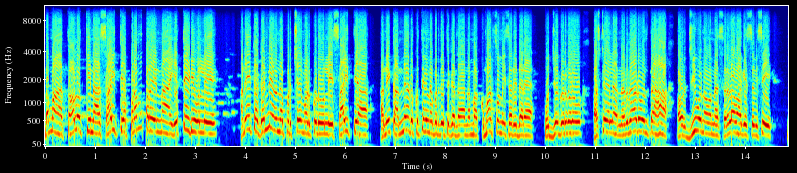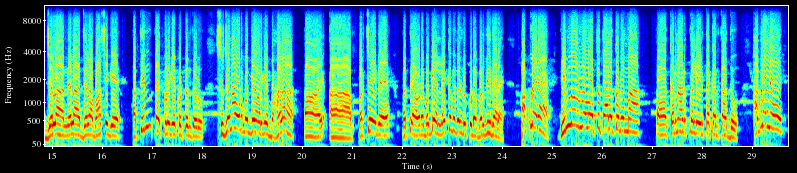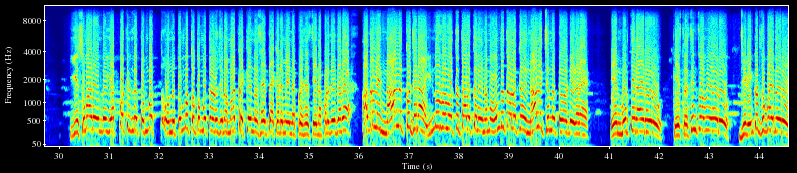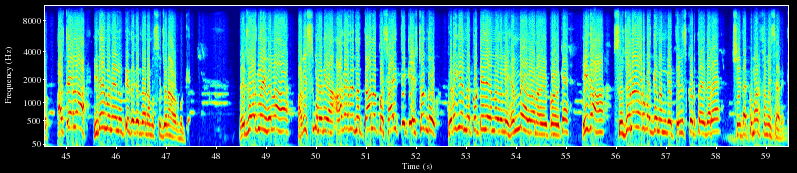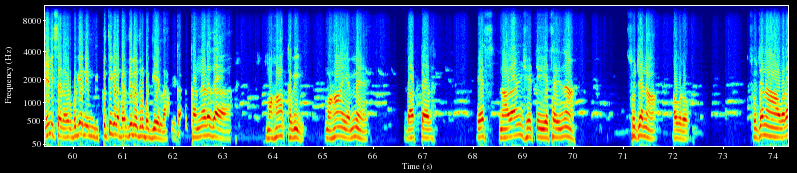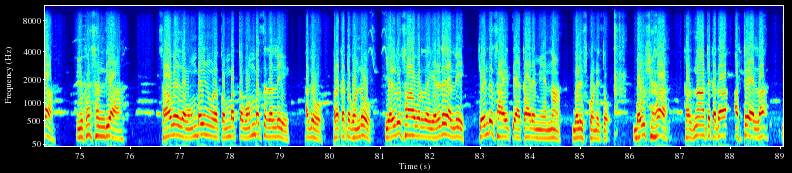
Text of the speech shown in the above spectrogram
ನಮ್ಮ ತಾಲೂಕಿನ ಸಾಹಿತ್ಯ ಪರಂಪರೆಯನ್ನ ಎತ್ತಿ ಹಿಡಿಯುವಲ್ಲಿ ಅನೇಕ ಗಣ್ಯರನ್ನ ಪರಿಚಯ ಮಾಡಿಕೊಡುವಲ್ಲಿ ಸಾಹಿತ್ಯ ಅನೇಕ ಹನ್ನೆರಡು ಕೃತಿಗಳನ್ನ ಬರೆದಿರ್ತಕ್ಕಂತಹ ನಮ್ಮ ಕುಮಾರಸ್ವಾಮಿ ಸರ್ ಇದ್ದಾರೆ. ಪೂಜ್ಯ ಗುರುಗಳು, ಅಷ್ಟೇ ಅಲ್ಲ, ನಡೆದಾಡುವಂತಹ ಅವ್ರ ಜೀವನವನ್ನ ಸರಳವಾಗಿ ಸವಿಸಿ ಜಲ, ನೆಲ, ಜಲ ಭಾಷೆಗೆ ಅತ್ಯಂತ ಕೊಡುಗೆ ಕೊಟ್ಟಂತವ್ರು ಸುಜನಾ ಅವ್ರ ಬಗ್ಗೆ ಅವ್ರಿಗೆ ಬಹಳ ಪರಿಚಯ ಇದೆ. ಮತ್ತೆ ಅವರ ಬಗ್ಗೆ ಲೇಖನಗಳನ್ನು ಕೂಡ ಬರೆದಿದ್ದಾರೆ. ಆದ್ಮೇಲೆ ಇನ್ನೂರ ನಲವತ್ತು ತಾಲೂಕು ನಮ್ಮ ಕರ್ನಾಟಕದಲ್ಲಿ ಇರ್ತಕ್ಕಂಥದ್ದು. ಅದರಲ್ಲಿ ಈ ಸುಮಾರು ಒಂದು ಎಪ್ಪತ್ತರಿಂದ ತೊಂಬತ್ತು, ಒಂದು ತೊಂಬತ್ತು, ತೊಂಬತ್ತೆರಡು ಜನ ಮಾತ್ರ ಕೇಂದ್ರ ಸಾಹಿತ್ಯ ಅಕಾಡೆಮಿಯನ್ನ ಪ್ರಶಸ್ತಿಯನ್ನ ಪಡೆದಿದ್ದಾರೆ. ಅದರಲ್ಲಿ ನಾಲ್ಕು ಜನ ಇನ್ನೂರ ನಲವತ್ತು ತಾಲೂಕಲ್ಲಿ, ನಮ್ಮ ಒಂದು ತಾಲೂಕಲ್ಲಿ ನಾಲ್ಕು ಜನ ತಗೊಂಡಿದ್ದಾರೆ ಏನ್ ಮೂರ್ತಿರಾಯರವರು ಕೆ ಎಸ್ ನರಸಿಂಹಸ್ವಾಮಿ ಅವರು ಜಿ ವೆಂಕಟಸುಬ್ಬಯ್ಯನವರು, ಅಷ್ಟೇ ಅಲ್ಲ, ಇದೇ ಮನೆಯಲ್ಲಿ ಹುಟ್ಟಿರ್ತಕ್ಕಂಥ ನಮ್ಮ ಸುಜನಾ ಅವ್ರ ಬಗ್ಗೆ. ನಿಜವಾಗ್ಲೂ ಇವೆಲ್ಲ ಅವಿಸ್ಮರಣೀಯ. ಹಾಗಾದ್ರೆ ನಮ್ಮ ತಾಲೂಕು ಸಾಹಿತ್ಯಕ್ಕೆ ಎಷ್ಟೊಂದು ಕೊಡುಗೆಯನ್ನ ಕೊಟ್ಟಿದೆ ಅನ್ನೋದ್ರಲ್ಲಿ ಹೆಮ್ಮೆ ಅಲ್ವಾ ನಾವು ಹೇಳ್ಕೊಳ್ಳೋದಕ್ಕೆ? ಈಗ ಸುಜನಾ ಅವ್ರ ಬಗ್ಗೆ ನಮ್ಗೆ ತಿಳಿಸ್ಕೊಡ್ತಾ ಇದ್ದಾರೆ ಶೀತಾ ಕುಮಾರ್ ಸ್ವಾಮಿ ಸರ್. ಹೇಳಿ ಸರ್, ಅವ್ರ ಬಗ್ಗೆ ನಿಮ್ಗೆ ಕೃತಿಗಳ ಬರ್ದಿರೋದ್ರ ಬಗ್ಗೆ ಎಲ್ಲ. ಕನ್ನಡದ ಮಹಾಕವಿ, ಮಹಾ ಎಮ್ಮೆ ಡಾಕ್ಟರ್ ಎಸ್ ನಾರಾಯಣ ಶೆಟ್ಟಿ ಹೆಸರಿನ ಸುಜನಾ ಅವರು. ಸುಜನಾ ಅವರ ಯುಗ ಸಂಧ್ಯಾ ಸಾವಿರದ ಒಂಬೈನೂರ ತೊಂಬತ್ತ ಒಂಬತ್ತರಲ್ಲಿ ಅದು ಪ್ರಕಟಗೊಂಡು ಎರಡು ಸಾವಿರದ ಎರಡರಲ್ಲಿ ಕೇಂದ್ರ ಸಾಹಿತ್ಯ ಅಕಾಡೆಮಿಯನ್ನ ಗಳಿಸಿಕೊಂಡಿತು ಬಹುಶಃ ಕರ್ನಾಟಕದ ಅಷ್ಟೇ ಅಲ್ಲ,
